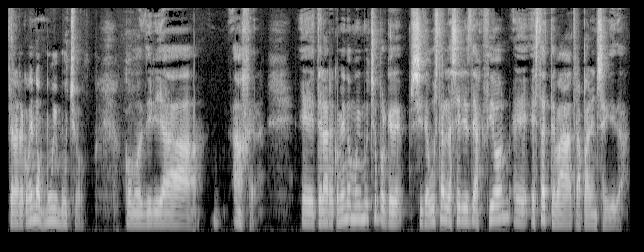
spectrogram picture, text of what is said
te la recomiendo muy mucho, como diría Ángel. Eh, te la recomiendo muy mucho porque si te gustan las series de acción, eh, esta te va a atrapar enseguida.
